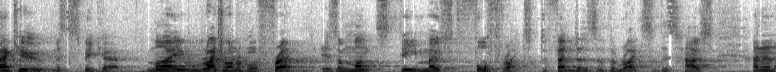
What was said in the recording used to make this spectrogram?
Thank you, Mr Speaker. My right honourable friend is amongst the most forthright defenders of the rights of this House and an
